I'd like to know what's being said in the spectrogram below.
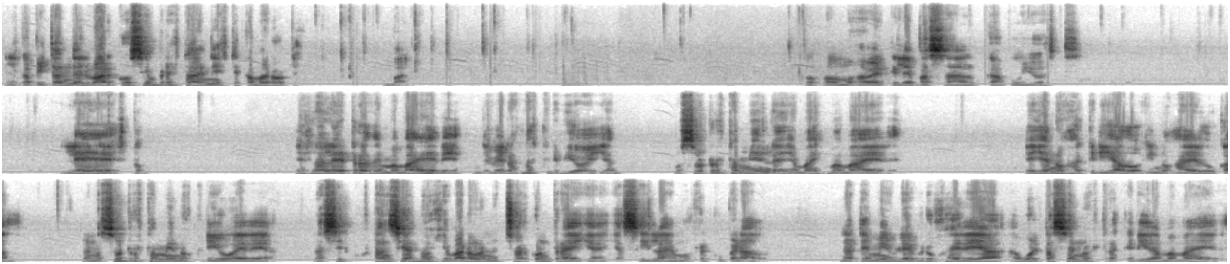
El capitán del barco siempre está en este camarote. Vale. Pues vamos a ver qué le pasa al capullo este. Lee esto. Es la letra de Mamá Ede. ¿De veras la escribió ella? Vosotros también la llamáis Mamá Ede. Ella nos ha criado y nos ha educado. A nosotros también nos crió Edea. Las circunstancias nos llevaron a luchar contra ella y así la hemos recuperado. La temible bruja Edea ha vuelto a ser nuestra querida mamá Ede.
